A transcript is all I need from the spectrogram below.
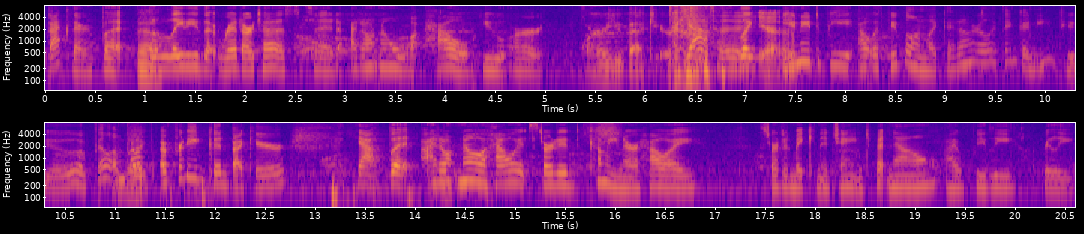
back there. But Yeah. the lady that read our test said, I don't know what, how you are. Why are you back here? Yeah, To- like yeah. you need to be out with people. I'm like, I don't really think I need to. I feel I'm, Like- I'm pretty good back here. Yeah, but I don't know how it started coming or how I started making a change. But now I really, really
